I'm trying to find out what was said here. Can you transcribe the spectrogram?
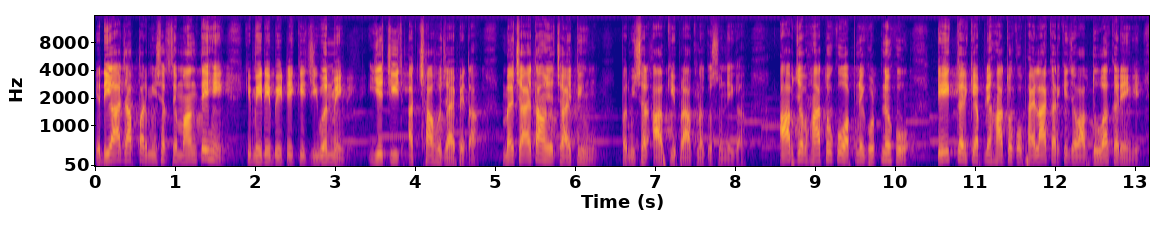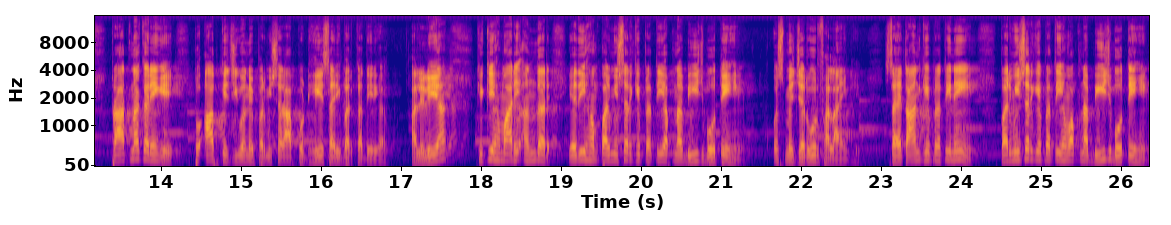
यदि आज आप परमेश्वर से मांगते हैं कि मेरे बेटे के जीवन में ये चीज़ अच्छा हो जाए पिता, मैं चाहता हूँ या चाहती हूँ, परमेश्वर आपकी प्रार्थना को सुनेगा। आप जब हाथों को अपने घुटनों को टेक करके अपने हाथों को फैला करके जब आप दुआ करेंगे, प्रार्थना करेंगे तो आपके जीवन में परमेश्वर आपको ढेर सारी बरकत देगा। हालेलुया। क्योंकि हमारे अंदर यदि हम परमेश्वर के प्रति अपना बीज बोते हैं, उसमें ज़रूर फलाएँगे शैतान के प्रति नहीं, परमेश्वर के प्रति हम अपना बीज बोते हैं।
